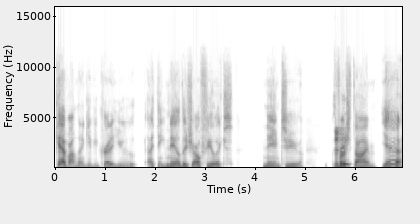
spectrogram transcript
Kev. I'm gonna give you credit. You, I think, nailed the João Felix name too. Did first time. Yeah.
